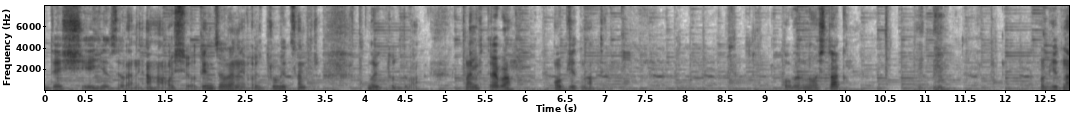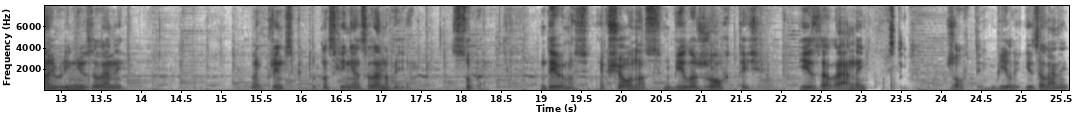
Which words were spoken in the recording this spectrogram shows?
де ще є зелений. Ага, ось один зелений, ось другий центр. Ну і тут два. Нам їх треба об'єднати. Поверну ось так. Об'єднаю в лінію зелений. Ну і в принципі тут у нас лінія зеленого є. Супер. Дивимося, якщо у нас біло-жовтий і зелений, ось тут жовтий, білий і зелений,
